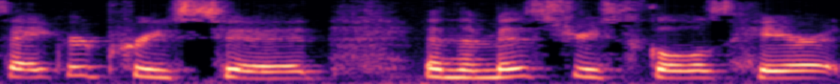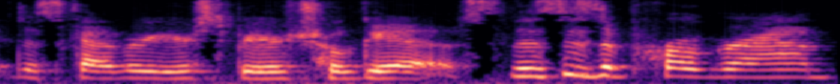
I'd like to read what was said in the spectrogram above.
Sacred Priesthood in the Mystery Schools here at Discover Your Spiritual Gifts. This is a program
